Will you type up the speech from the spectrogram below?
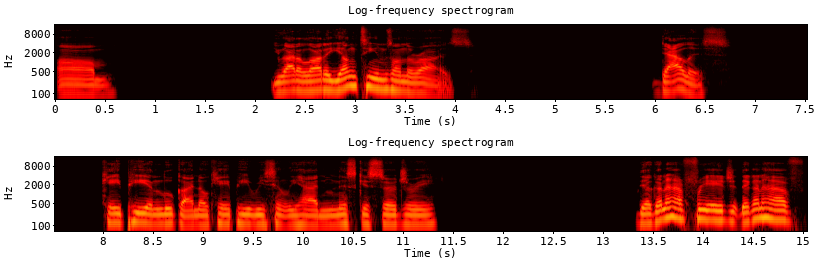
Um, you got a lot of young teams on the rise. Dallas, KP and Luka. I know KP recently had meniscus surgery they're gonna have free agent. They're gonna have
